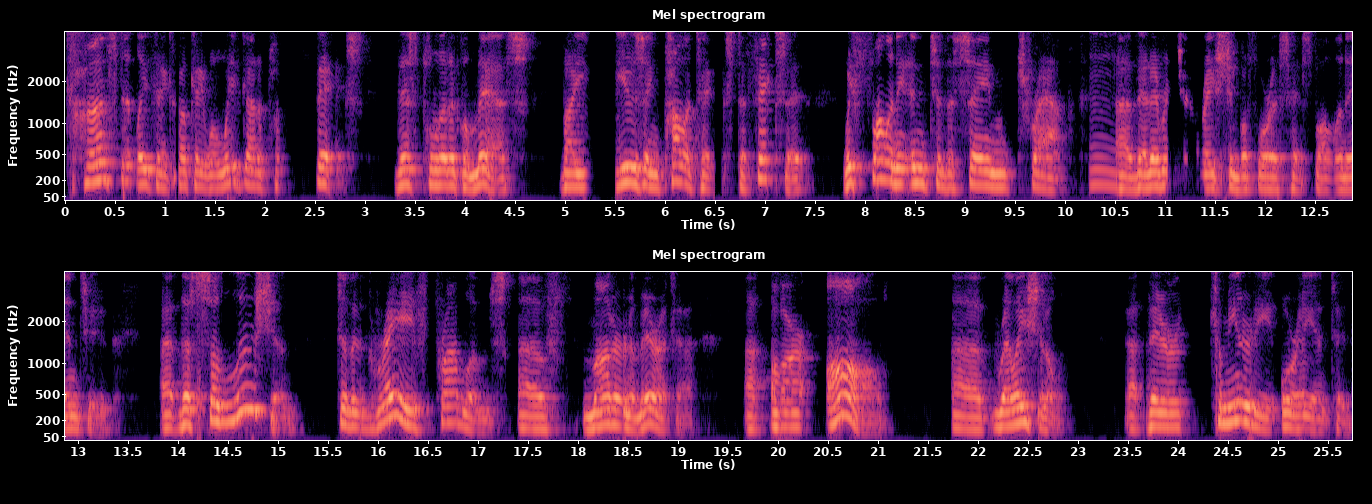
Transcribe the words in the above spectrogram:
constantly think, okay, well, we've got to p- fix this political mess by using politics to fix it, we've fallen into the same trap mm. uh, that every generation before us has fallen into. Uh, the solution to the grave problems of modern America uh, are all uh, relational. They're community oriented.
